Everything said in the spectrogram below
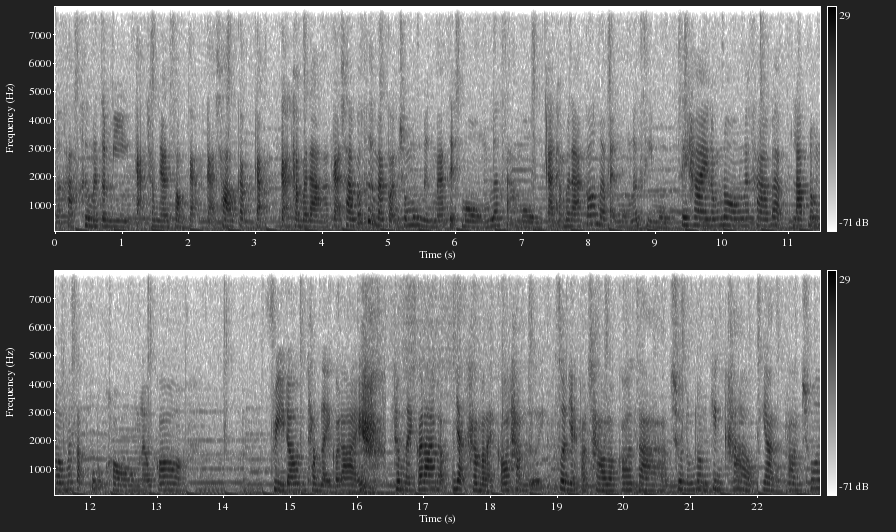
แล้วค่ะ คือมันจะมีกะทำงาน 2 กะ กะเช้ากับกะกะธรรมดา กะเช้าก็คือมาก่อนชั่วโมงหนึ่งมา7โมงเลิก3โมง กะธรรมดาก็มา8โมงเลิก4โมงเซฮายน้องๆนะคะ แบบรับน้องๆมาจากผู้ปกครองแล้วก็ รีดอมทำอะไรก็ได้ ทำอะไรก็ได้แบบอยากทำอะไรก็ทำเลย ส่วนใหญ่ตอนเช้าเราก็จะชวนน้องๆกินข้าว อย่างตอนช่วง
